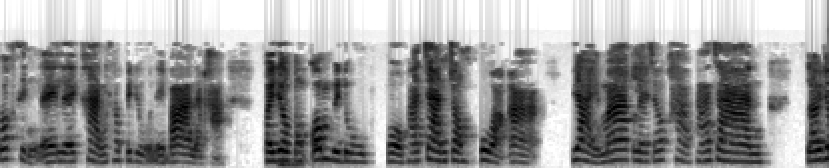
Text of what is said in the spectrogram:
พวกสิ่งเลื้อยคลานเข้าไปอยู่ในบ้านนะคะพอโยมก้มไปดูโอ้พระอาจารย์จอมปลวกอะ ใหญ่มากเลยเจ้าค่ะ พระอาจารย์ แล้วโย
